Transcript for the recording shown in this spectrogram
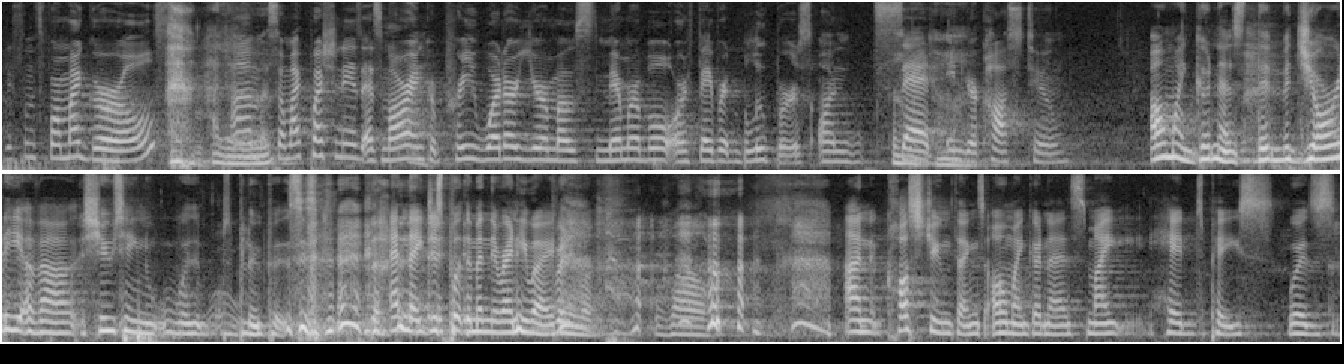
This one's for my girls. Hello. Um, so my question is, as Marah and Kapri, what are your most memorable or favorite bloopers on set in your costume? Oh my goodness, the majority of our shooting was bloopers, and they just put them in there anyway. Pretty much. Wow. and costume things, oh my goodness, my headpiece was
